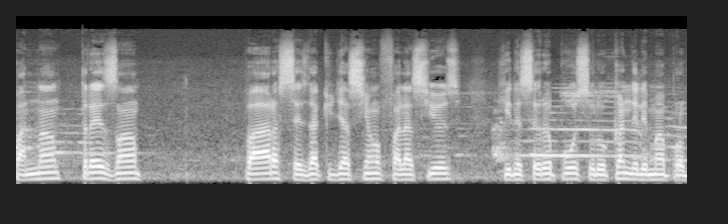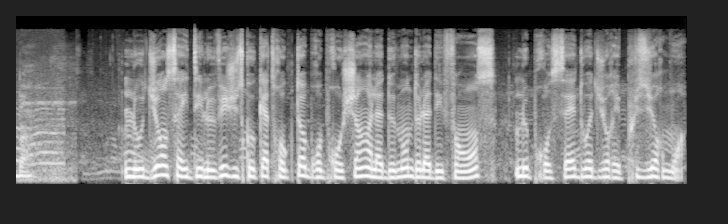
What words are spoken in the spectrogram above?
pendant 13 ans par ces accusations fallacieuses qui ne se reposent sur aucun élément probant. L'audience a été levée jusqu'au 4 octobre prochain à la demande de la défense. Le procès doit durer plusieurs mois.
